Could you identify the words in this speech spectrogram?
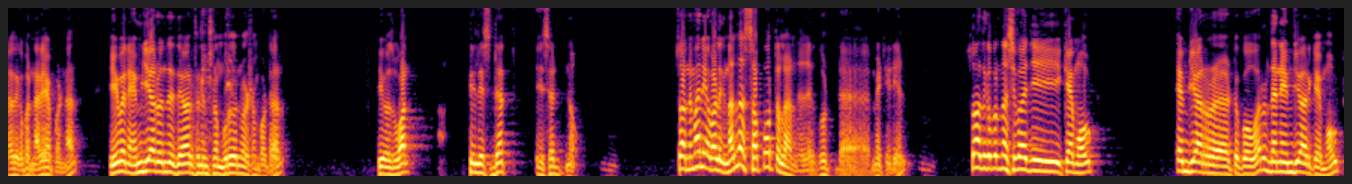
அதுக்கப்புறம் நிறையா பண்ணார். ஈவன் எம்ஜிஆர் வந்து தேவர் ஃபிலிம்ஸில் முருகன் வேஷம் போட்டார். He was on till his death is it no so அந்த மாதிரி அவளுக்கு நல்ல சப்போர்ட்டெல்லாம் இருந்தது குட் மெட்டீரியல் uh, ஸோ அதுக்கப்புறம் தான் Sivaji came out MGR took over then MGR came out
